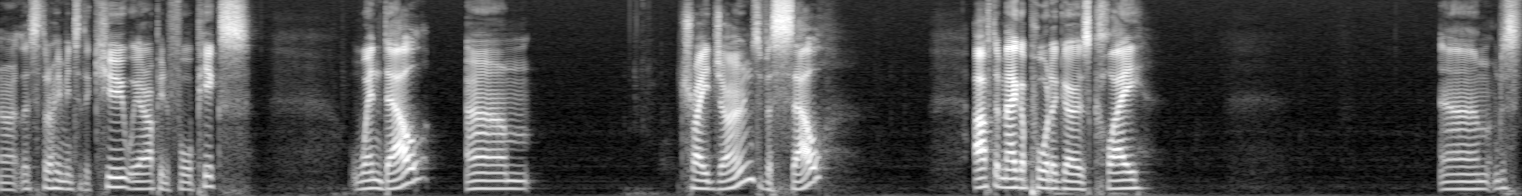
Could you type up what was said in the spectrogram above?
All right, let's throw him into the queue. We are up in four picks. Wendell, um, Tre Jones, Vassell. After Maga Porter goes Clay. Um, I'm just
